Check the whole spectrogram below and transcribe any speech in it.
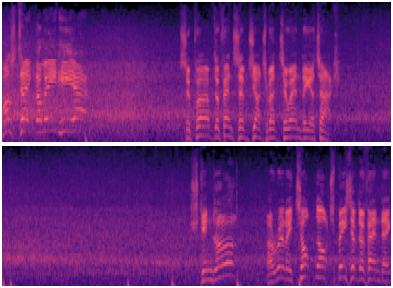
Must take the lead here. Superb defensive judgment to end the attack. Stindl. A really top-notch piece of defending.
